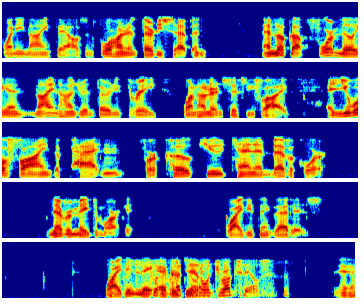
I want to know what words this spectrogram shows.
twenty nine thousand four hundred thirty seven, and look up four million nine hundred thirty three one hundred sixty five, and you will find the patent for CoQ10 and Mevacor never made the market. Why do you think that is? Why didn't they ever cut do down on drug sales? Yeah,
